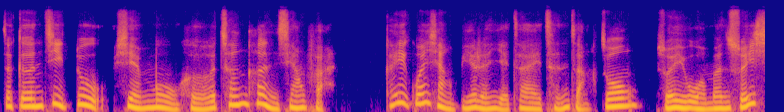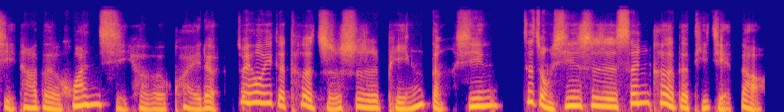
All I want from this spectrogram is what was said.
这跟嫉妒、羡慕和嗔恨相反。可以观想别人也在成长中，所以我们随喜他的欢喜和快乐。最后一个特质是平等心，这种心是深刻的体解到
